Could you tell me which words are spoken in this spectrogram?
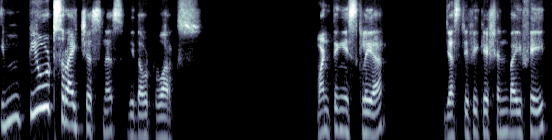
imputes righteousness without works. One thing is clear justification by faith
